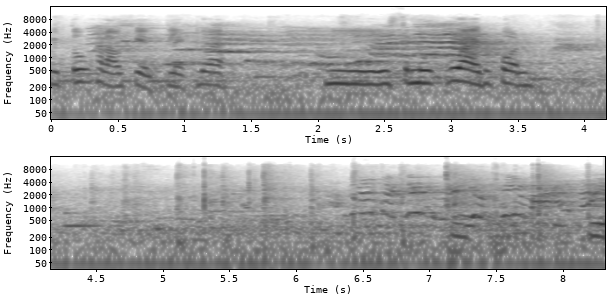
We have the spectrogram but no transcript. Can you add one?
มีตู้คาราโอเกะเล็กด้วย มีสนุกด้วยทุกคน มี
